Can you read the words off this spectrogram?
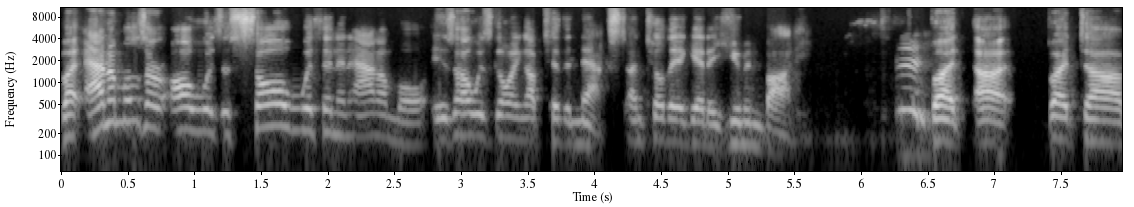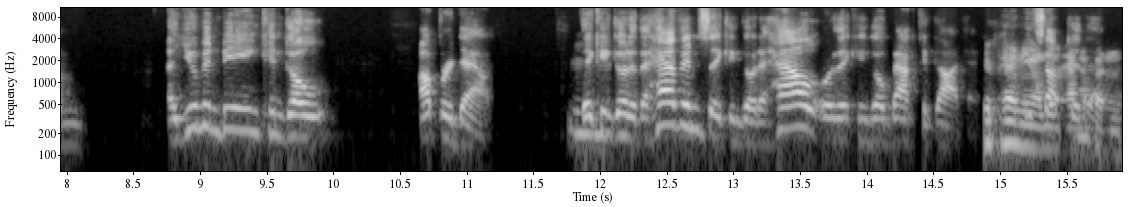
but animals are always the soul within an animal is always going up to the next until they get a human body. Hmm. But uh, but um, a human being can go up or down. Mm-hmm. They can mm-hmm. go to the heavens, they can go to hell, or they can go back to God. Depending it's on what happened.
